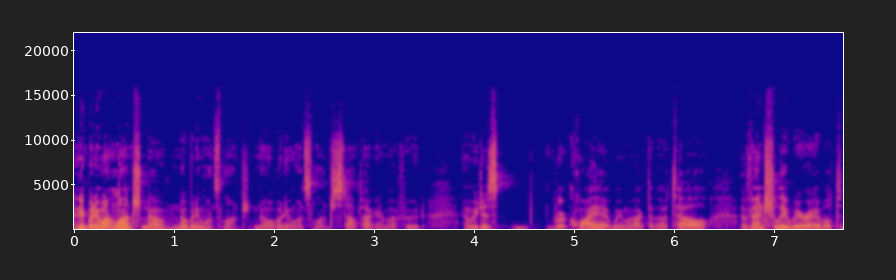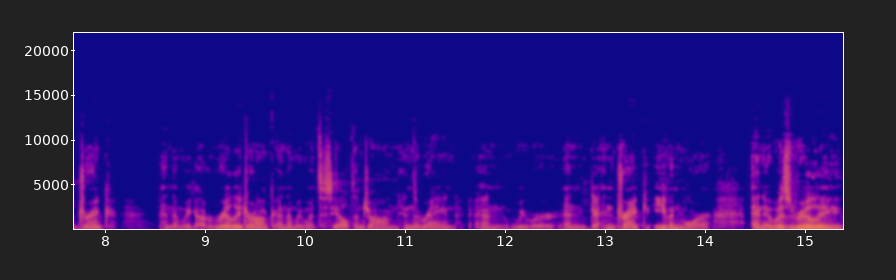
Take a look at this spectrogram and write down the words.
anybody want lunch? No nobody wants lunch. Nobody wants lunch. Stop talking about food. And we just were quiet. We went back to the hotel. Eventually we were able to drink and then we got really drunk and then we went to see Elton John in the rain and we were and and drank even more. And it was really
